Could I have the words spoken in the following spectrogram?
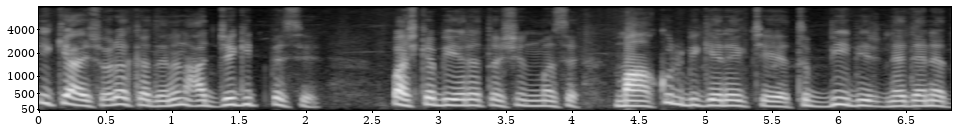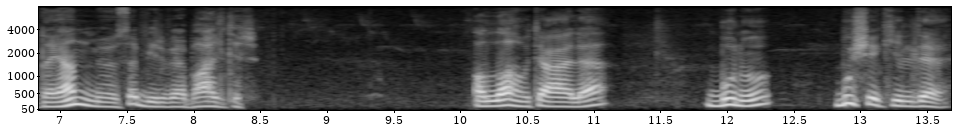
iki ay sonra kadının hacca gitmesi, başka bir yere taşınması makul bir gerekçeye, tıbbi bir nedene dayanmıyorsa bir vebaldir. Allahu Teala bunu bu şekilde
